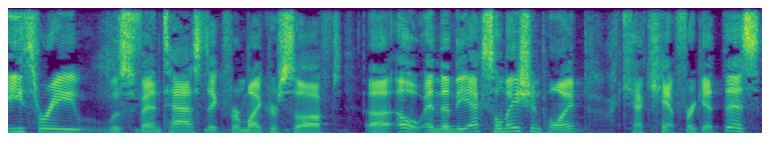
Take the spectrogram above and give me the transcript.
E3 was fantastic for Microsoft. Uh, oh, and then the exclamation point. I can't, I can't forget this.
